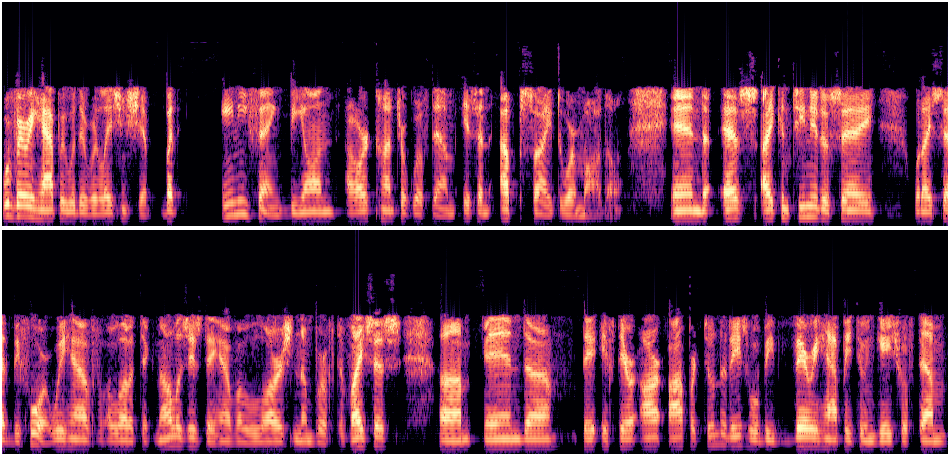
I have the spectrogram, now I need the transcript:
We're very happy with the relationship, but anything beyond our contract with them is an upside to our model. And as I continue to say what I said before, we have a lot of technologies. They have a large number of devices. Um, And if there are opportunities, we'll be very happy to engage with them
